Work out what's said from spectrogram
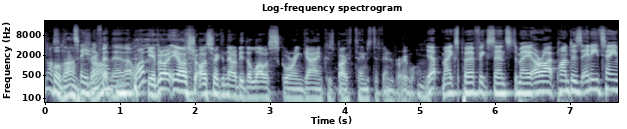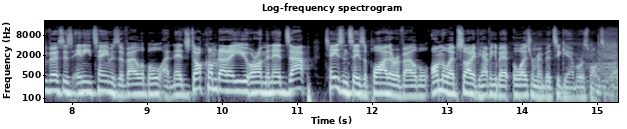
Nice Well done, team Jharal. effort there, that one. Yeah, but I, yeah, I, was, I was reckon that'll be the lowest scoring game because both teams defend very well. Yep, makes perfect sense to me. All right, punters, any team versus any team is available at neds.com.au or on the Neds app. T's and C's apply. They're available on the website. If you're having a bet, always remember to gamble responsibly.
